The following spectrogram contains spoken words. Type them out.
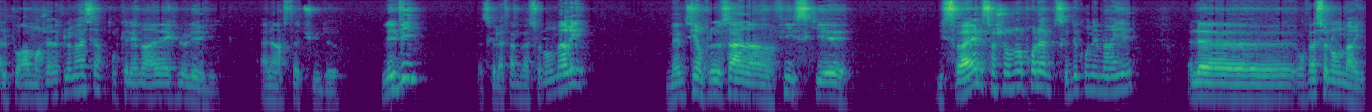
elle pourra manger avec le Maaser, donc elle est mariée avec le Lévi. Elle a un statut de Lévi, parce que la femme va selon le mari. Même si en plus de ça, elle a un fils qui est Israël, ça change un problème, parce que dès qu'on est marié, on va selon le mari.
